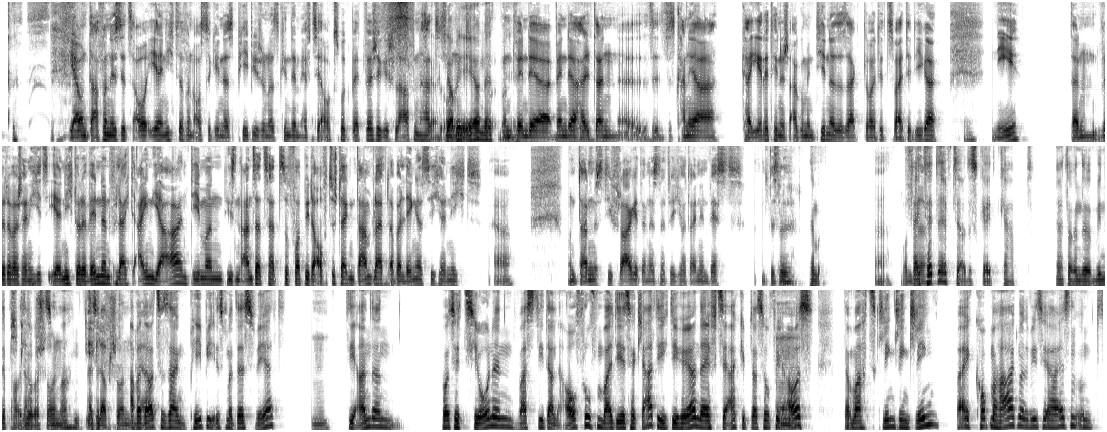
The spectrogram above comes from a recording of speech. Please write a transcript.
Ja, und davon ist jetzt auch eher nicht davon auszugehen, dass Pepi schon als Kind im FC Augsburg Bettwäsche geschlafen hat. Ja, ich glaube und, eher nicht. und wenn der, wenn der halt dann, äh, das kann er karrieretechnisch argumentieren, dass er sagt, Leute, zweite Liga, nee, dann wird er wahrscheinlich jetzt eher nicht. Oder wenn dann vielleicht ein Jahr, in dem man diesen Ansatz hat, sofort wieder aufzusteigen, dann bleibt aber länger sicher nicht. Ja. Und dann ist die Frage, dann ist natürlich auch ein Invest ein bisschen. Ja, Vielleicht hätte der FCA das Geld gehabt. Ja, da in der ich Winterpause noch was zu schon. machen. Ich Also, glaube schon. aber ja. da zu sagen, Pepe ist mir das wert, Mhm. die anderen Positionen, was die dann aufrufen, weil die ist ja klar, die, die hören, der FCA gibt da so viel Mhm. aus, da macht's kling, kling, kling bei Kopenhagen oder wie sie heißen und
